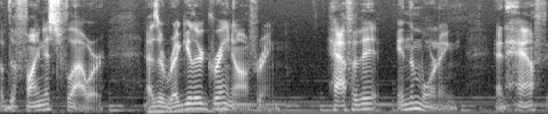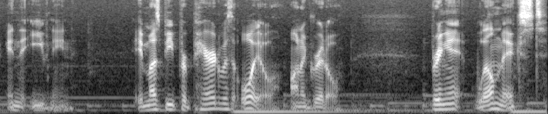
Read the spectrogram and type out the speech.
of the finest flour as a regular grain offering, half of it in the morning and half in the evening. It must be prepared with oil on a griddle. Bring it well mixed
